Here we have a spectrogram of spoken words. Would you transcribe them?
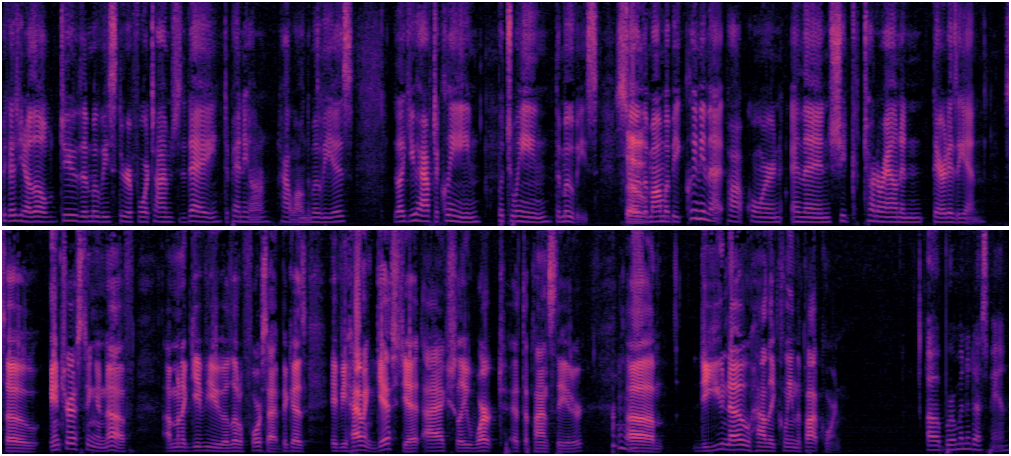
because you know they'll do the movies three or four times a day, depending on how long the movie is. Like you have to clean between the movies. So, So- the mom would be cleaning that popcorn, and then she'd turn around, and there it is again. So, interesting enough, I'm going to give you a little foresight because if you haven't guessed yet, I actually worked at the Pines Theater. Mm-hmm. Um, do you know how they clean the popcorn? A broom and a dustpan,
